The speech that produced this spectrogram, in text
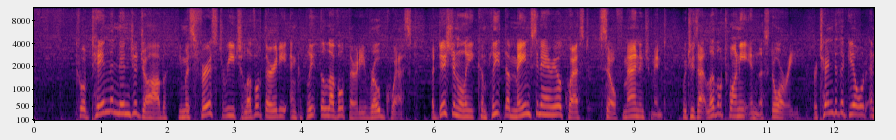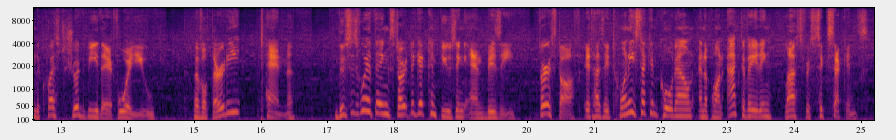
To obtain the ninja job, you must first reach level 30 and complete the level 30 rogue quest. Additionally, complete the main scenario quest, Self-Management, which is at level 20 in the story. Return to the guild and the quest should be there for you. Level 30, 10. This is where things start to get confusing and busy. First off, it has a 20 second cooldown and upon activating, lasts for 6 seconds.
